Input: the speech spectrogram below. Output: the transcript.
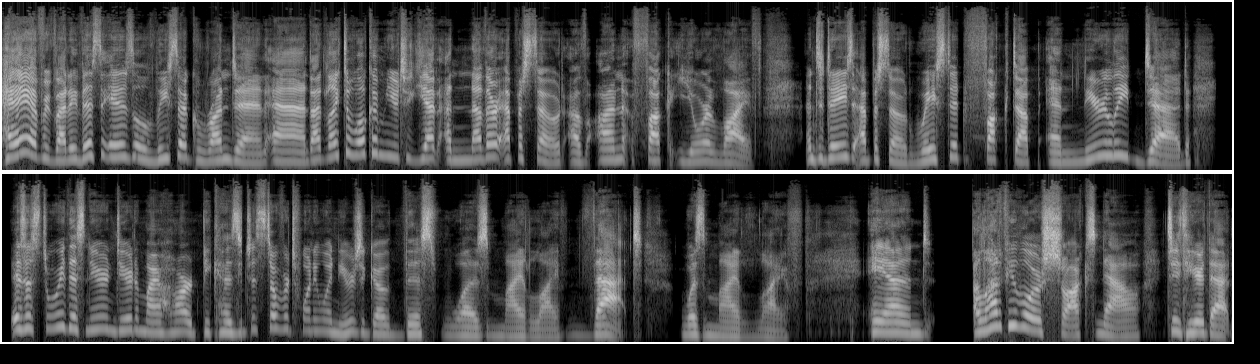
Hey, everybody, this is Lisa Grunden, and I'd like to welcome you to yet another episode of Unfuck Your Life. And today's episode, Wasted, Fucked Up, and Nearly Dead, is a story that's near and dear to my heart because just over 21 years ago, this was my life. That was my life. And a lot of people are shocked now to hear that.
